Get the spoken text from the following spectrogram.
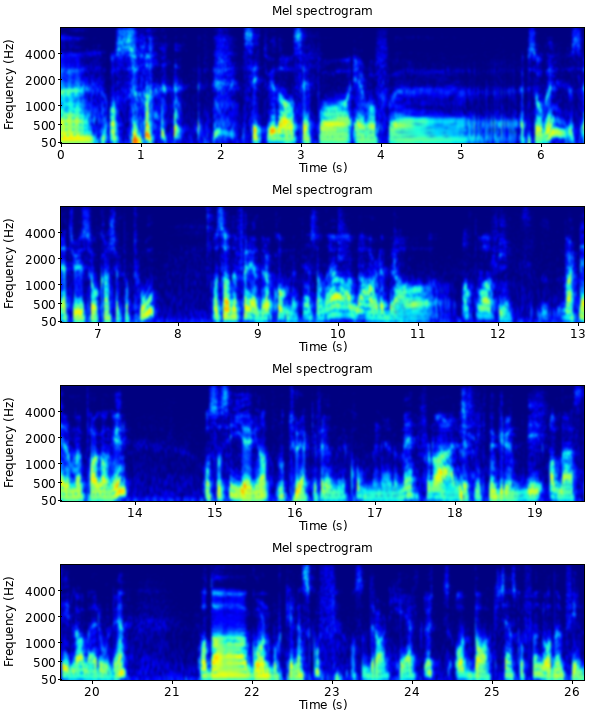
Eh, og så sitter vi da og ser på Airwolf-episoder. jeg tror vi så kanskje på to. Og så hadde foreldra kommet ned sånn Ja, alle har det bra, og alt var fint. Vært nedom et par ganger. Og så sier Jørgen at nå tror jeg ikke foreldrene mine kommer ned noe mer. For nå er det liksom ikke noen grunn. Vi, alle er stille, alle er rolige. Og da går han bort til en skuff, og så drar han helt ut. Og bak i den skuffen lå det en film.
